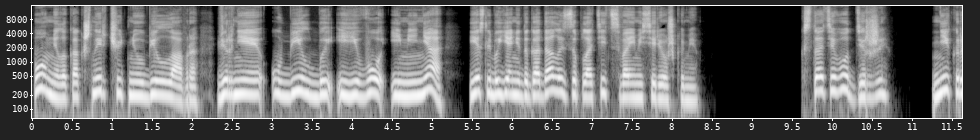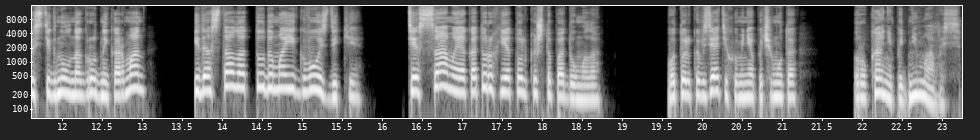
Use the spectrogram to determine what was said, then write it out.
Помнила, как Шнырь чуть не убил Лавра. Вернее, убил бы и его, и меня, если бы я не догадалась заплатить своими сережками. Кстати, вот, держи. Ник расстегнул нагрудный карман и достал оттуда мои гвоздики. Те самые, о которых я только что подумала. Вот только взять их у меня почему-то рука не поднималась.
